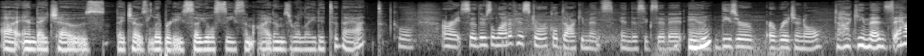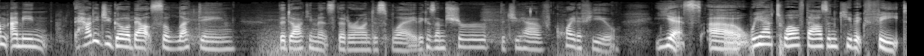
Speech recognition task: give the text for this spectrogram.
uh, and they chose they chose liberty. So you'll see some items related to that. Cool. All right. So there's a lot of historical documents in this exhibit, and mm-hmm. these are original documents. How, I mean, how did you go about selecting? the documents that are on display because I'm sure that you have quite a few. Yes, uh, we have 12,000 cubic feet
